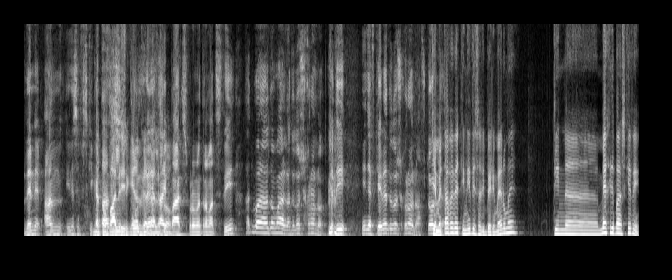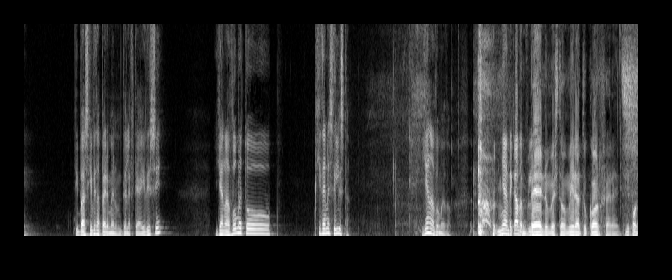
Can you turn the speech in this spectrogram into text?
δεν είναι, αν είναι σε φυσική Να το βάλεις κατάσταση εκεί ένα που 30 δεν θα λεπτό. υπάρξει πρόβλημα να τραυματιστεί, θα μπορεί να το βάλει, να του δώσει χρόνο. Γιατί είναι ευκαιρία να του δώσει χρόνο. Αυτό Και λέω. μετά βέβαια την είδηση θα την περιμένουμε την, ε, μέχρι την Παρασκευή. Την Παρασκευή θα περιμένουμε την τελευταία είδηση για να δούμε το ποιοι θα είναι στη λίστα; Για να δούμε εδώ. Μια ενδεκάδα που βλέπω. Μπαίνουμε στο μήνα του conference. Λοιπόν,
